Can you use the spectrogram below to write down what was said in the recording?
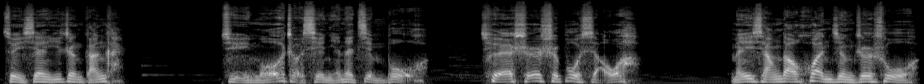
最先一阵感慨：巨魔这些年的进步。确实是不小啊！没想到幻境之术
